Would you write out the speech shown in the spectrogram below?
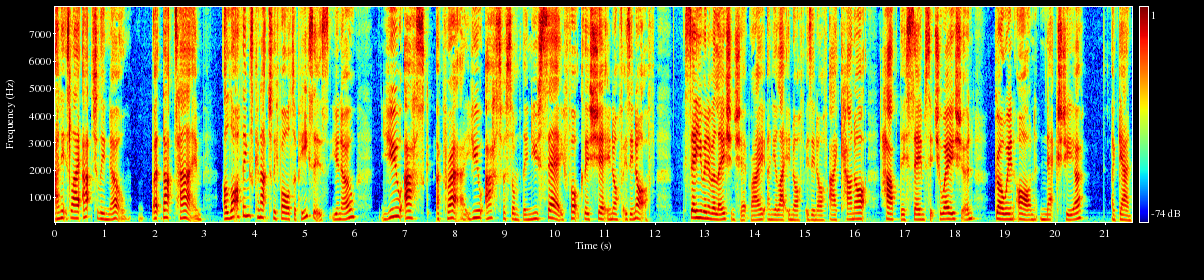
And it's like, actually, no. At that time, a lot of things can actually fall to pieces, you know? You ask a prayer, you ask for something, you say, fuck this shit, enough is enough. Say you're in a relationship, right? And you're like, enough is enough. I cannot have this same situation going on next year. Again,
